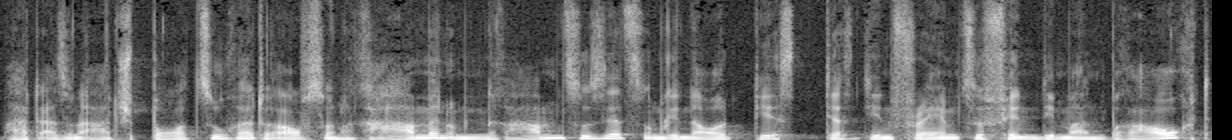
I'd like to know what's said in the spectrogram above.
Man hat also eine Art Sportsucher drauf, so einen Rahmen, um den Rahmen zu setzen, um genau des, des, den Frame zu finden, den man braucht.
